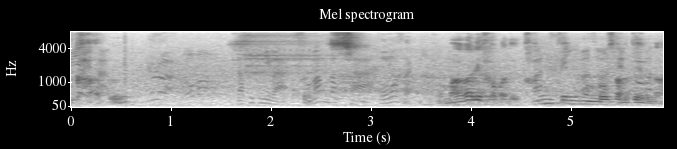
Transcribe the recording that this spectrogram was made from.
カーブ？曲がり幅で完全に翻弄されてるな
